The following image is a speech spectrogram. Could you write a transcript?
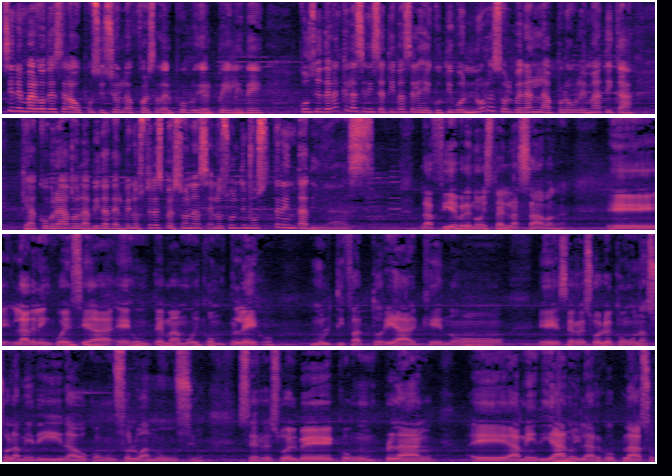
Sin embargo, desde la oposición, la Fuerza del Pueblo y el PLD consideran que las iniciativas del Ejecutivo no resolverán la problemática que ha cobrado la vida de al menos tres personas en los últimos 30 días. La fiebre no está en la sábana. Eh, la delincuencia es un tema muy complejo, multifactorial, que no eh, se resuelve con una sola medida o con un solo anuncio. Se resuelve con un plan eh, a mediano y largo plazo.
